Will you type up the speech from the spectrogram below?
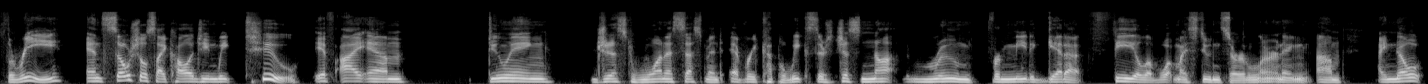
three and social psychology in week two if I am doing just one assessment every couple weeks. There's just not room for me to get a feel of what my students are learning. Um, I know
